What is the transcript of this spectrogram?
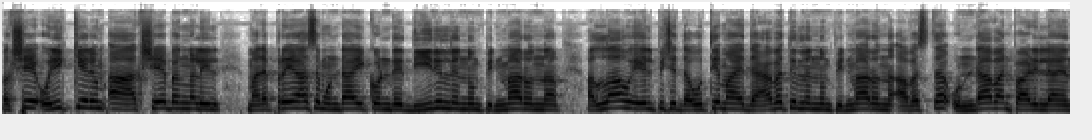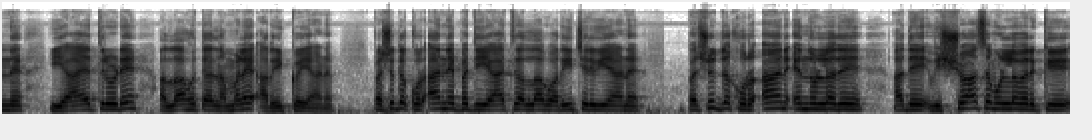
പക്ഷേ ഒരിക്കലും ആ ആക്ഷേപങ്ങളിൽ മനപ്രയാസമുണ്ടായിക്കൊണ്ട് ദീനിൽ നിന്നും പിന്മാറുന്ന അള്ളാഹു ഏൽപ്പിച്ച ദൗത്യമായ ദാവത്തിൽ നിന്നും പിന്മാറുന്ന അവസ്ഥ ഉണ്ടാവാൻ പാടില്ല എന്ന് ഈ ആയത്തിലൂടെ അള്ളാഹു താൽ നമ്മളെ അറിയിക്കുകയാണ്. പരിശുദ്ധ ഖുർആാനെ പറ്റി ഈ ആയത്തിൽ അള്ളാഹു അറിയിച്ചിരുകയാണ് പരിശുദ്ധ ഖുർആൻ എന്നുള്ളത് അത് വിശ്വാസമുള്ളവർക്ക്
